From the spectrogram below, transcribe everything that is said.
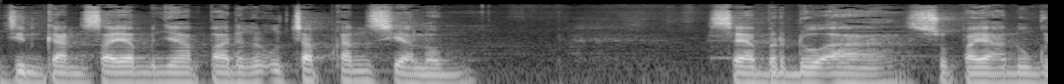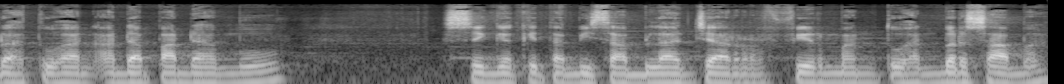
izinkan saya menyapa dengan ucapkan shalom. Saya berdoa supaya anugerah Tuhan ada padamu, sehingga kita bisa belajar firman Tuhan bersama.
